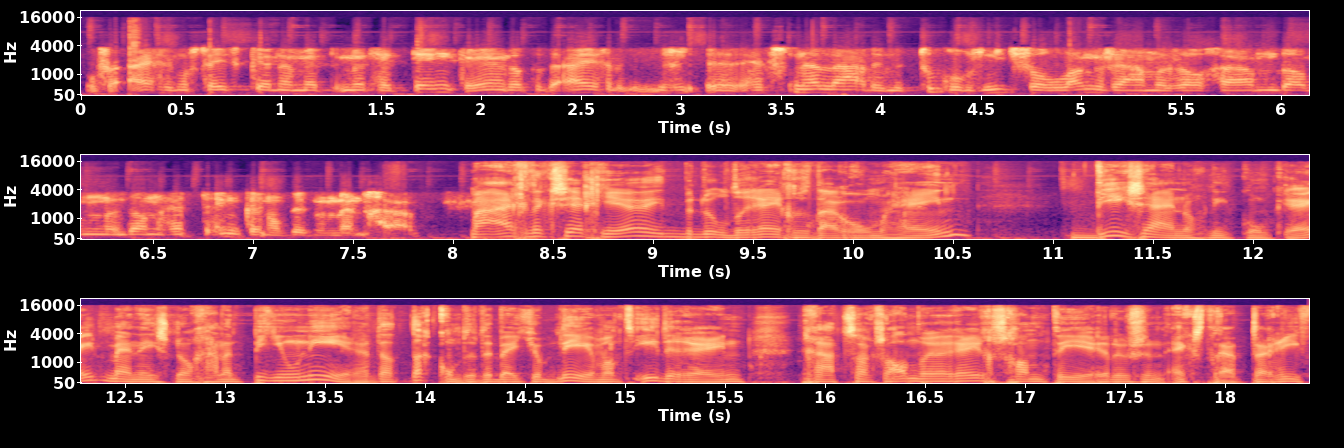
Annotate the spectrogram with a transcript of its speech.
of eigenlijk nog steeds kennen met, met het tanken. En dat het eigenlijk dus, het snel laden in de toekomst niet veel langzamer zal gaan dan, dan het tanken op dit moment gaat. Maar eigenlijk zeg je, ik bedoel de regels daaromheen die zijn nog niet concreet. Men is nog aan het pionieren. Dat, daar komt het een beetje op neer. Want iedereen gaat straks andere regels hanteren. Dus een extra tarief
